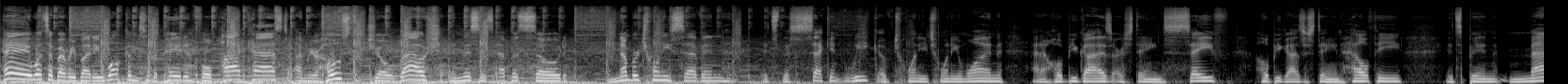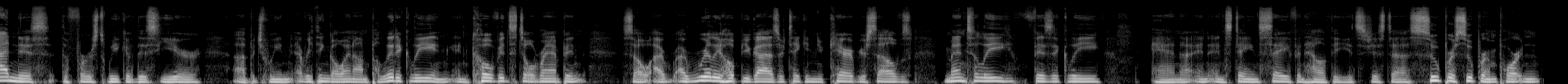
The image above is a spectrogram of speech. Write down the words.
Hey, what's up, everybody? Welcome to the Paid in Full podcast. I'm your host, Joe Roush, and this is episode number 27. It's the second week of 2021, and I hope you guys are staying safe. Hope you guys are staying healthy. It's been madness the first week of this year uh, between everything going on politically and, and COVID still rampant. So I, I really hope you guys are taking care of yourselves mentally, physically, and, uh, and, and staying safe and healthy. It's just uh, super, super important.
